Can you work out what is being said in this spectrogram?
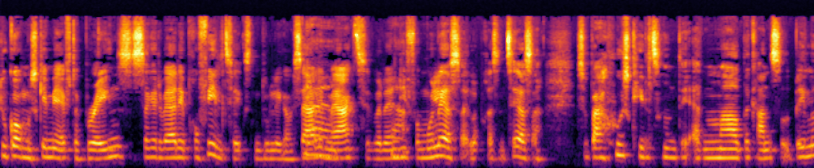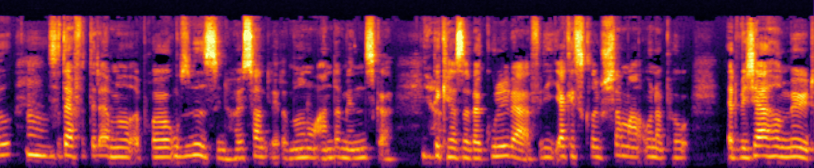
du går måske mere efter brains, så kan det være, at det er profilteksten, du lægger særligt Ja, mærke til, hvordan Ja. de formulerer sig eller præsenterer sig. Så bare husk hele tiden, det er et meget begrænset billede. Mm. Så derfor det der med at prøve at udvide sin horisont lidt og møde nogle andre mennesker, ja. det kan altså være guld værd, fordi jeg kan skrive så meget under på, at hvis jeg havde mødt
